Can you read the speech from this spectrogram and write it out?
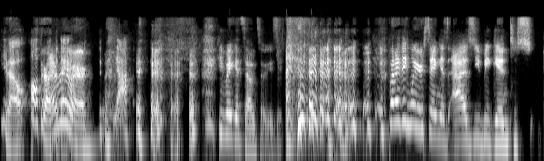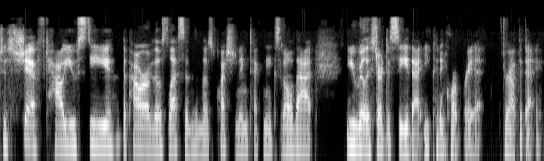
you know, all throughout everywhere. Yeah. you make it sound so easy. but I think what you're saying is as you begin to to shift how you see the power of those lessons and those questioning techniques and all that, you really start to see that you can incorporate it throughout the day.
